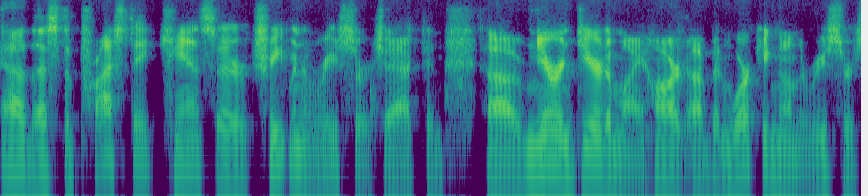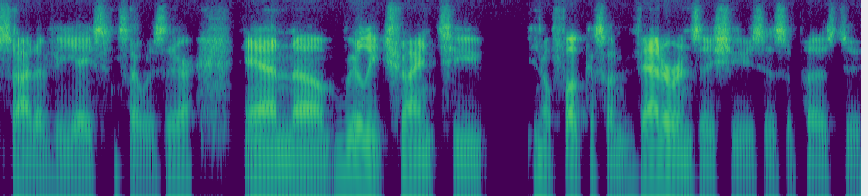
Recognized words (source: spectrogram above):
Yeah, that's the Prostate Cancer Treatment and Research Act, and uh, near and dear to my heart. I've been working on the research side of VA since I was there, and uh, really trying to you know focus on veterans issues as opposed to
